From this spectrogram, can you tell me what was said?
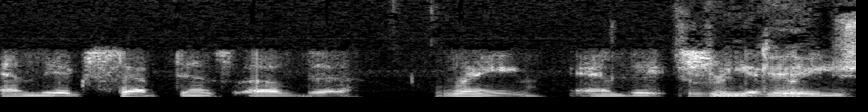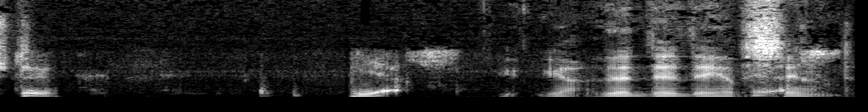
and the acceptance of the ring and the So she agrees to yes Yeah. Then then they have Yes. sinned.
